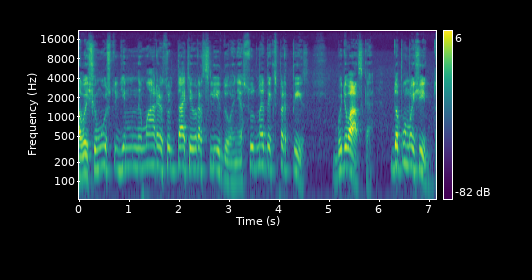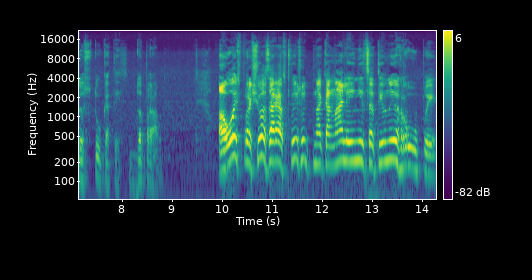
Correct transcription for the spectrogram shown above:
Але чому ж тоді нема результатів розслідування, судмедекспертиз? Будь ласка, допоможіть достукатись до правди. А ось про що зараз пишуть на каналі ініціативної групи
